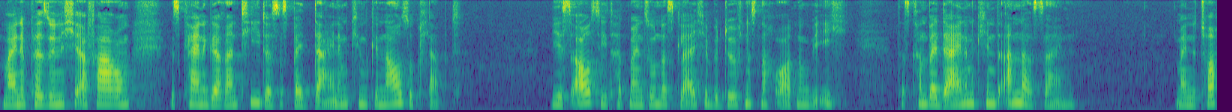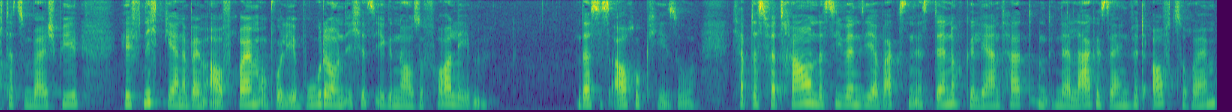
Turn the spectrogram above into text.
Meine persönliche Erfahrung ist keine Garantie, dass es bei deinem Kind genauso klappt. Wie es aussieht, hat mein Sohn das gleiche Bedürfnis nach Ordnung wie ich. Das kann bei deinem Kind anders sein. Meine Tochter zum Beispiel, hilft nicht gerne beim Aufräumen, obwohl ihr Bruder und ich es ihr genauso vorleben. Und das ist auch okay so. Ich habe das Vertrauen, dass sie, wenn sie erwachsen ist, dennoch gelernt hat und in der Lage sein wird, aufzuräumen,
